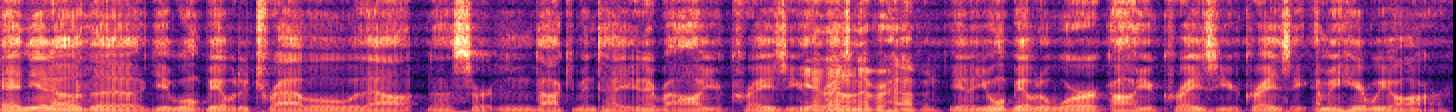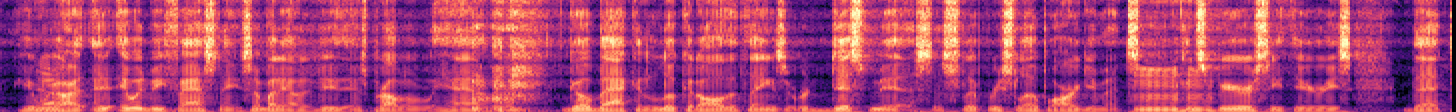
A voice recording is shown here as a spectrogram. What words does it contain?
And you know the you won't be able to travel without a certain documentation. And everybody, oh, you're crazy. You're Yeah, crazy. that'll never happen. You know, you won't be able to work. Oh, you're crazy. You're crazy. I mean, here we are. Here we are. It, it would be fascinating. Somebody ought to do this. Probably have. Go back and look at all the things that were dismissed as slippery slope arguments, Mm-hmm. conspiracy theories that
